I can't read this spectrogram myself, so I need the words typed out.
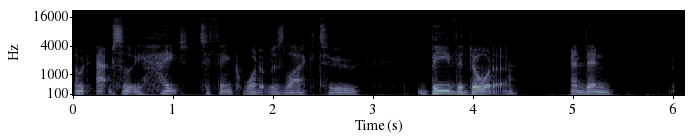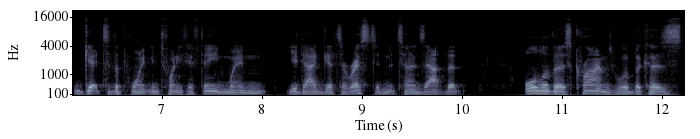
I would absolutely hate to think what it was like to be the daughter and then get to the point in 2015 when your dad gets arrested and it turns out that all of those crimes were because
